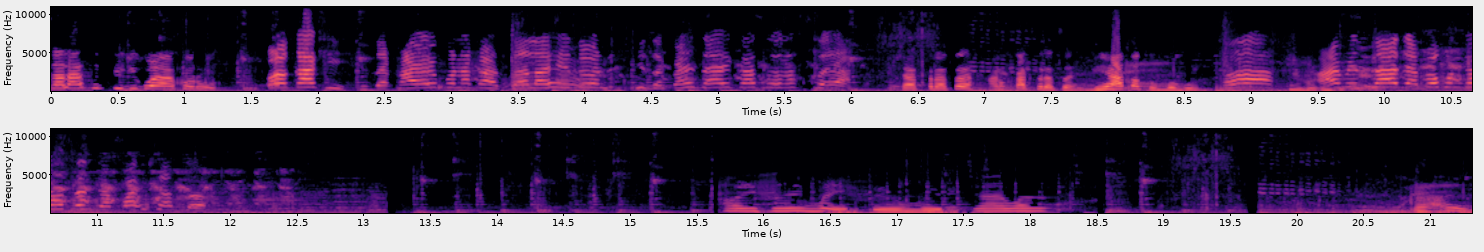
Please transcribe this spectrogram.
चला आपण तिघी गोळा करू. ओ काकी. काय पण चला हे दोन. शास्त्राचं आणि कचऱ्याचं. घे आता तू बघून. हाय हाय मैत्र मिरच्यावा काय?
